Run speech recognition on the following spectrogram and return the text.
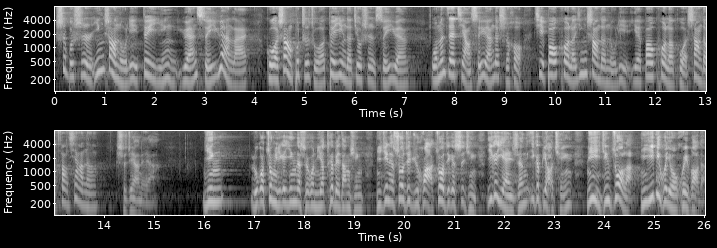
是不是因上努力对应缘随愿来，果上不执着对应的就是随缘？我们在讲随缘的时候，既包括了因上的努力，也包括了果上的放下呢？是这样的呀，因如果种一个因的时候，你要特别当心。你今天说这句话、做这个事情，一个眼神、一个表情，你已经做了，你一定会有汇报的，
